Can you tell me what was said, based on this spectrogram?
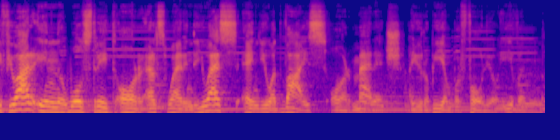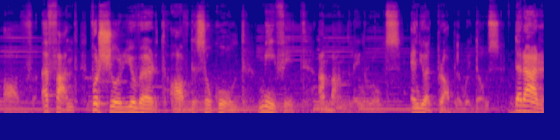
If you are in Wall Street or elsewhere in the US and you advise or manage a European portfolio, even of a fund, for sure you've heard of the so-called MIFID unbundling rules and you had problem with those. There are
